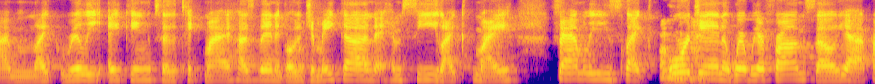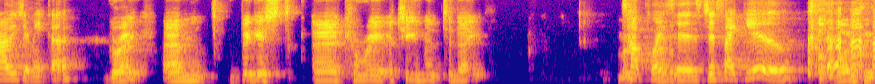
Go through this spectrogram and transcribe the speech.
I'm like really aching to take my husband and go to Jamaica and let him see like my family's like um, origin and where we're from. So yeah, probably Jamaica. Great. Um, biggest uh, career achievement to date? Most Top voices, just like you. Top voices,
